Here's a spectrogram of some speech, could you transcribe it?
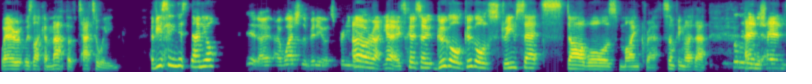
where it was like a map of Tatooine. Have you seen this, Daniel? did. I, I watched the video. It's pretty. Oh right, yeah. It's good. So Google Google StreamSets Star Wars Minecraft, something like that. Put it in And and.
